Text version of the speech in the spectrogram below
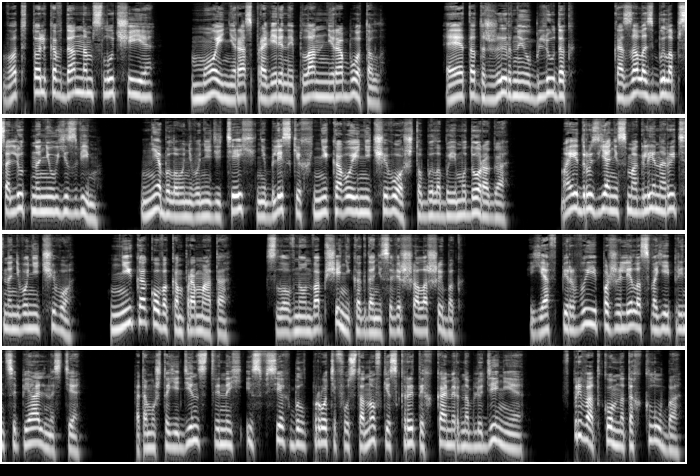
Вот только в данном случае мой не раз проверенный план не работал. Этот жирный ублюдок казалось, был абсолютно неуязвим. Не было у него ни детей, ни близких, никого и ничего, что было бы ему дорого. Мои друзья не смогли нарыть на него ничего. Никакого компромата. Словно он вообще никогда не совершал ошибок. Я впервые пожалела своей принципиальности, потому что единственный из всех был против установки скрытых камер наблюдения в приват-комнатах клуба.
